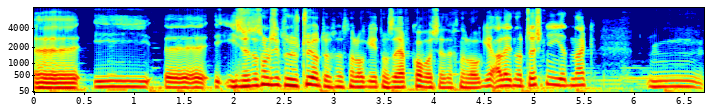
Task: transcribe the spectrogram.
E, I, e, I że to są ludzie, którzy czują tę technologię i tą zajawkowość na technologię, ale jednocześnie jednak mm,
